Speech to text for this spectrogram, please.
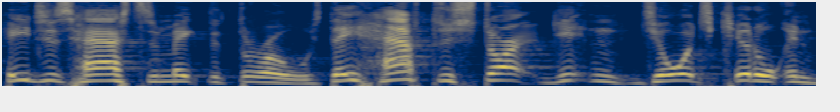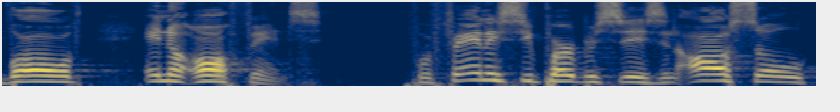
he just has to make the throws. They have to start getting George Kittle involved in the offense for fantasy purposes and also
